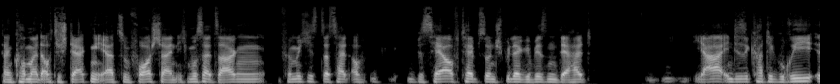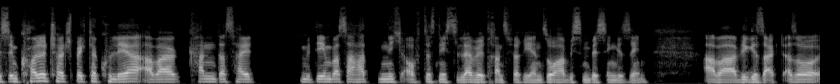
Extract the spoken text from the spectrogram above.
dann kommen halt auch die Stärken eher zum Vorschein. Ich muss halt sagen, für mich ist das halt auch bisher auf Tape so ein Spieler gewesen, der halt, ja, in diese Kategorie ist im College halt spektakulär, aber kann das halt mit dem, was er hat, nicht auf das nächste Level transferieren. So habe ich es ein bisschen gesehen. Aber wie gesagt, also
